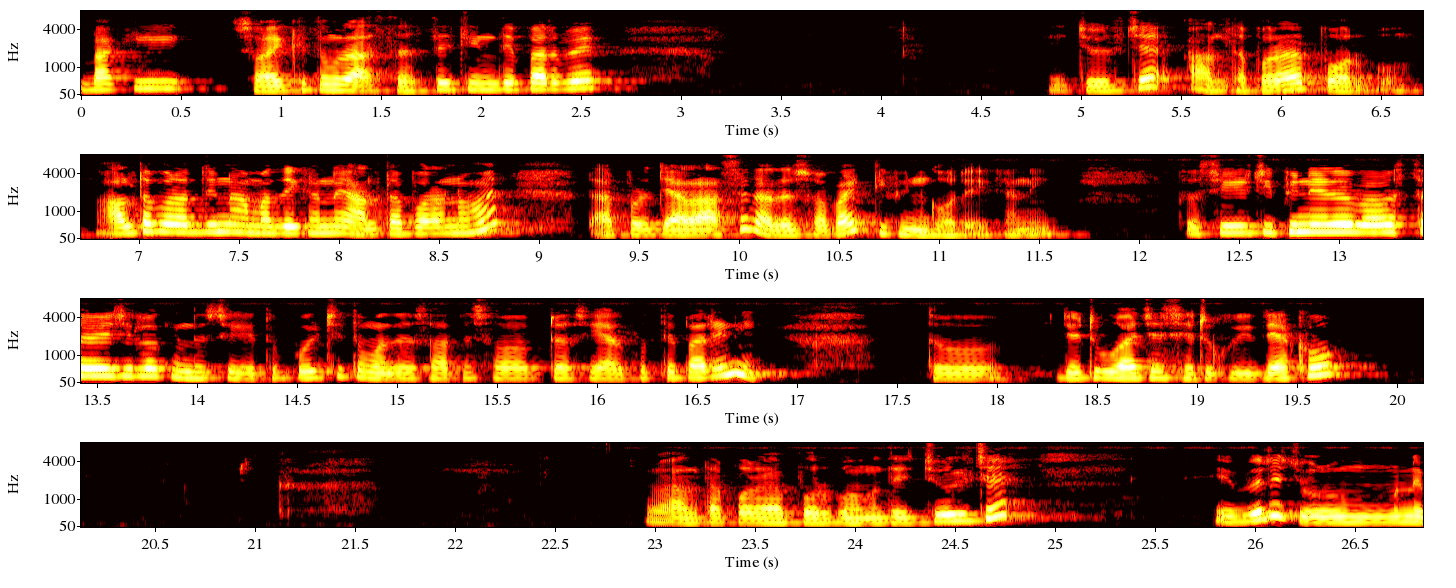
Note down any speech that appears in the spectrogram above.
বাকি সবাইকে তোমরা আস্তে আস্তে চিনতে পারবে। এই চলছে আলতা পরার পর্ব। আলতা পরার দিন আমাদের এখানে আলতা পরানো হয়। তারপর যারা আসে তাদের সবাই টিফিন করে এখানে। তো সেই টিফিনেরও ব্যবস্থা হয়েছিল, কিন্তু সেহেতু বলছি তোমাদের সাথে সবটা শেয়ার করতে পারিনি। তো যেটুকু আছে সেটুকুই। দেখো। আলতা পরা পর্ব আমাদের চলছে। এবারে মানে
